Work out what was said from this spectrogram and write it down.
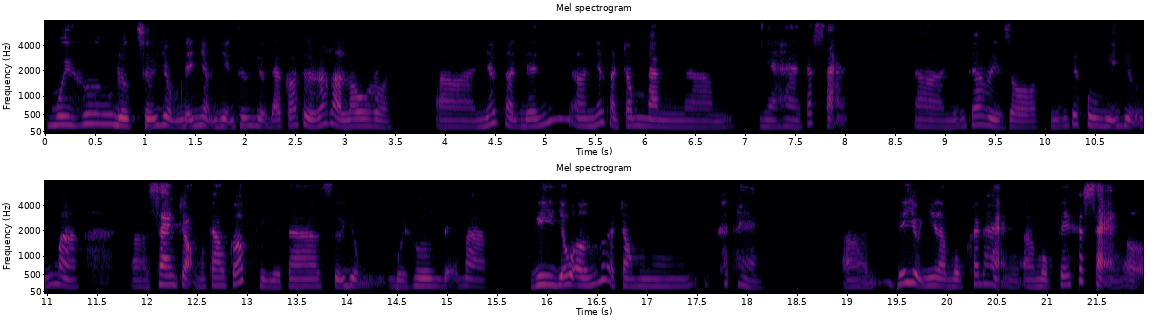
Mùi hương được sử dụng để nhận diện thương hiệu đã có từ rất là lâu rồi. À, nhất là đến à, nhất là trong ngành, à, nhà hàng, khách sạn, à, những cái resort, những cái khu nghỉ dưỡng mà, à, sang trọng, cao cấp thì người ta sử dụng mùi hương để mà ghi dấu ấn ở trong khách hàng. À, ví dụ như là một khách hàng à, một cái khách sạn ở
